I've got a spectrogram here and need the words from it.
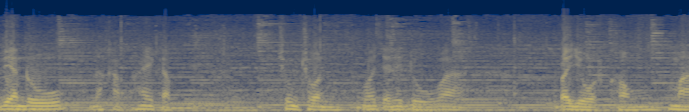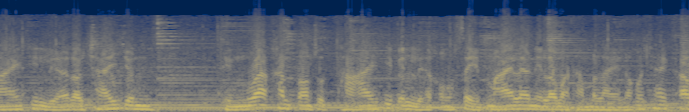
เรียนรู้นะครับให้กับชุมชนว่าจะได้ดูว่าประโยชน์ของไม้ที่เหลือเราใช้จน ถึงว่าขั้นตอนสุดท้ายที่เป็นเหลือของเศษไม้แล้วเนี่ยเรามาทำอะไร เราก็ใช้เข้า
